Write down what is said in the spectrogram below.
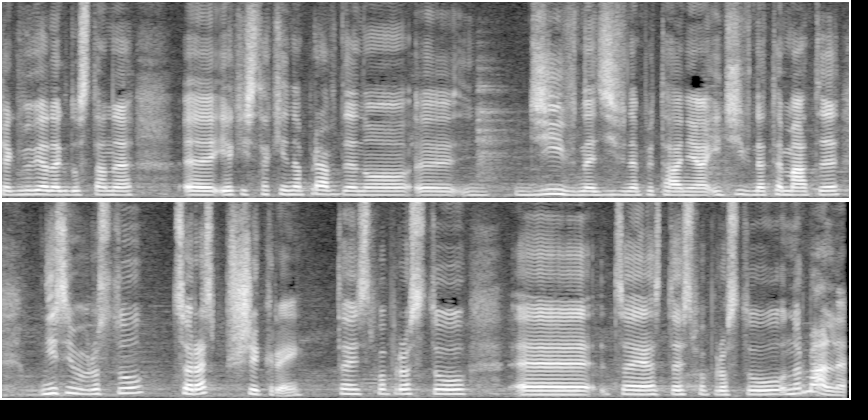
jak w wywiadach dostanę e, jakieś takie naprawdę no, e, dziwne, dziwne pytania i dziwne tematy, jest mi po prostu coraz przykrej. To jest po prostu, e, to jest, to jest po prostu normalne.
